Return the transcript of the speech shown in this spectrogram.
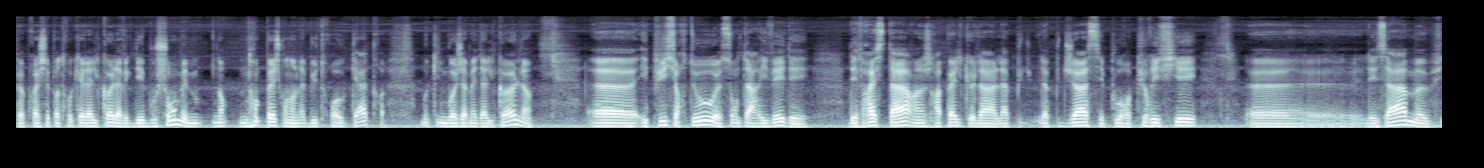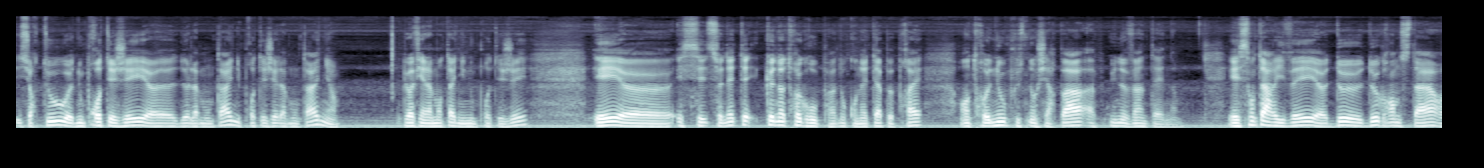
après je sais pas trop quel alcool avec des bouchons, mais n'empêche qu'on en a bu 3 ou 4, moi qui ne bois jamais d'alcool. et puis surtout sont arrivés des, des vrais stars. Hein. Je rappelle que la, la, puja, c'est pour purifier euh, les âmes et surtout nous protéger euh, de la montagne, protéger la montagne purifier la montagne nous protéger. Et, euh, ce n'était que notre groupe. Hein. donc on était à peu près, entre nous plus nos Sherpas, une vingtaine. Et sont arrivés deux, deux grandes stars,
